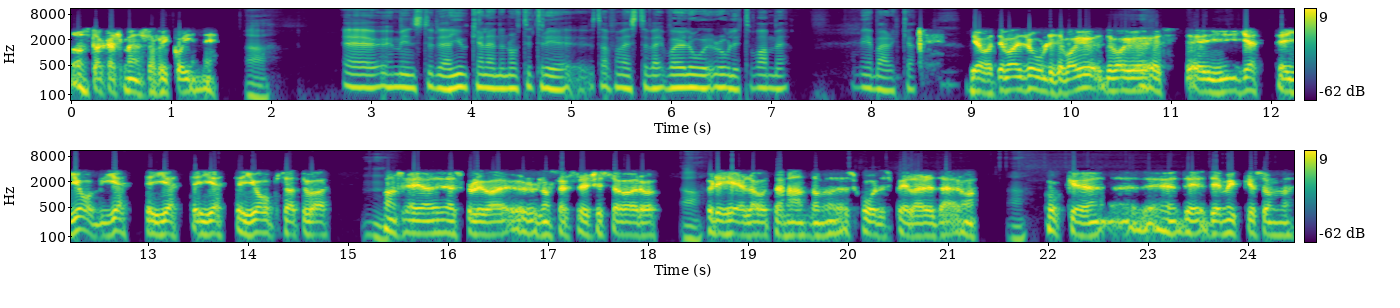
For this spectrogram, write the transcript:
Någon stackars människa fick gå in i. ja. Eh, hur minns du det? Julkalendern 83, Staffan Westerberg. Var det ro- roligt att vara med och medverka? Ja, det var roligt. Det var ju, det var ju ett eh, jättejobb. Jätte, jätte, jättejobb. Så att det var, Mm. man jag, jag skulle vara någon slags regissör och ja. för det hela och ta hand om skådespelare där. Och, Ja. och eh, det, det, är mycket som...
